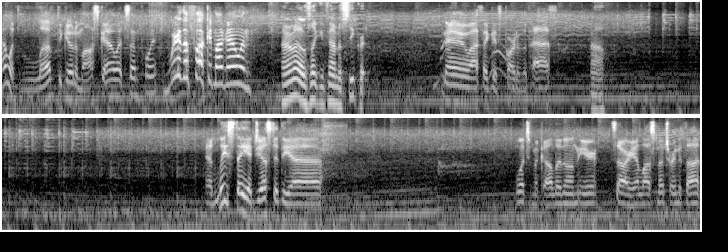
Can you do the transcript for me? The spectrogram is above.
I would love to go to Moscow at some point. Where the fuck am I going? I don't know. It's like you found a secret. No, I think it's part of the path. Oh. At least they adjusted the uh whatchamacallit on here. Sorry, I lost my train of thought.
